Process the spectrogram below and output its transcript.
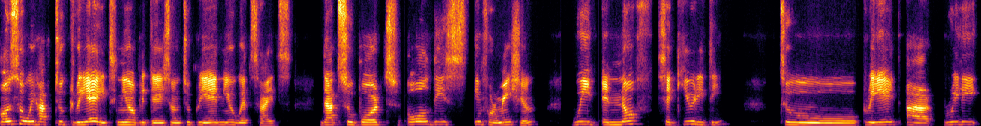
also we have to create new applications to create new websites that support all this information with enough security to create a really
